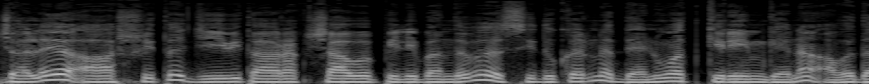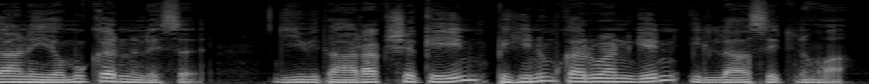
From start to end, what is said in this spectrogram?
ජලය ආශ්‍රිත ජීවිතාරක්ෂාව පිළිබඳව සිදුකරන දැනුවත් කිරීම් ගැන අවධානය යොමු කරන ලෙස ජීවිතාරක්ෂකයින් පිහිනුම්කරුවන්ගෙන් ඉල්ලා සිටිනවා.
